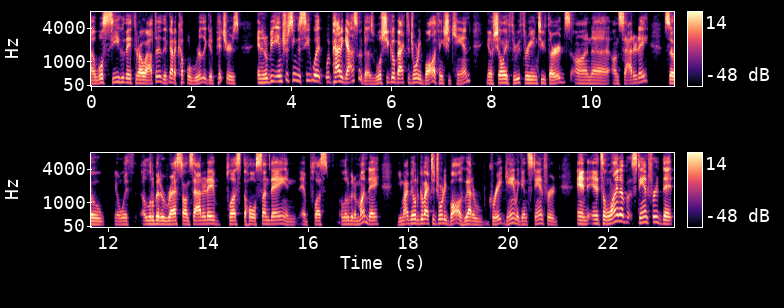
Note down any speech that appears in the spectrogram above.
Uh, we'll see who they throw out there. They've got a couple really good pitchers, and it'll be interesting to see what what Patty Gasso does. Will she go back to Jordy Bahl? I think she can. You know, she only threw three and two thirds on uh, on Saturday, so you know, with a little bit of rest on Saturday, plus the whole Sunday, and and plus a little bit of Monday, you might be able to go back to Jordy Bahl, who had a great game against Stanford, and, and it's a lineup Stanford that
